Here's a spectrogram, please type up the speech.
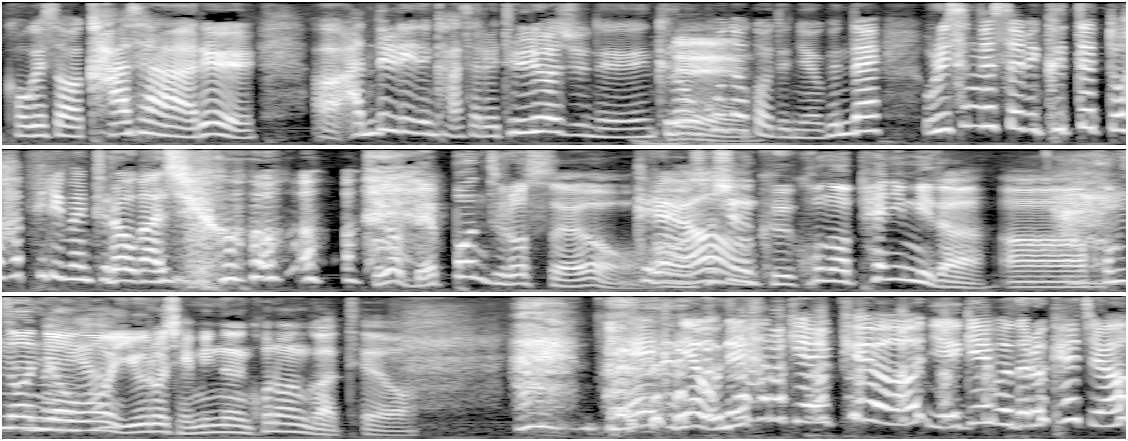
거기서 가사를 어, 안 들리는 가사를 들려주는 그런 네. 코너거든요. 근데 우리 승재 쌤이 그때 또 하필이면 들어가지고 제가 몇 번 들었어요. 그래요? 어, 사실은 그 코너 팬입니다. 어, 홈런 정말요? 영어 이후로 재밌는 코너인 것 같아요. 네 그냥 오늘 함께할 표현 얘기해 보도록 하죠.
